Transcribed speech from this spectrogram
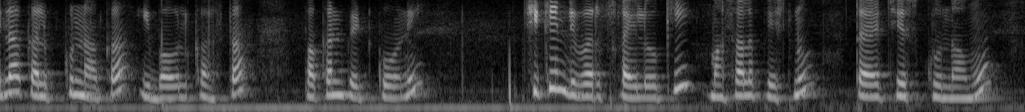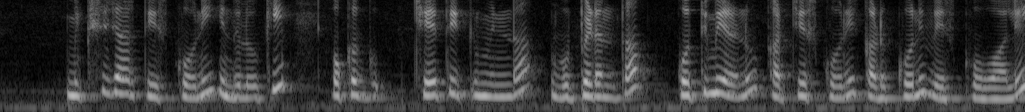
ఇలా కలుపుకున్నాక ఈ బౌల్ కాస్త పక్కన పెట్టుకొని చికెన్ లివర్ ఫ్రైలోకి మసాలా పేస్ట్ను తయారు చేసుకుందాము. మిక్సీ జార్ తీసుకొని ఇందులోకి ఒక చేతి నిండా గుప్పెడంతా కొత్తిమీరను కట్ చేసుకొని కడుక్కొని వేసుకోవాలి.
